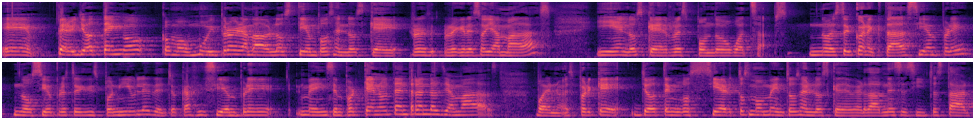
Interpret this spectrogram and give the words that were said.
eh, pero yo tengo como muy programados los tiempos en los que regreso llamadas y en los que respondo WhatsApps. No estoy conectada siempre, no siempre estoy disponible, de hecho casi siempre me dicen, ¿por qué no te entran las llamadas? Bueno, es porque yo tengo ciertos momentos en los que de verdad necesito estar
